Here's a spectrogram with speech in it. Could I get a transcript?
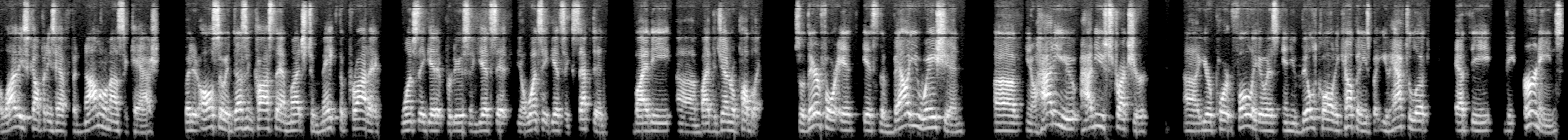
A lot of these companies have phenomenal amounts of cash, but it also it doesn't cost that much to make the product once they get it produced and gets it you know once it gets accepted by the uh, by the general public. So therefore, it it's the valuation of you know how do you how do you structure uh, your portfolio is and you build quality companies, but you have to look at the the earnings,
